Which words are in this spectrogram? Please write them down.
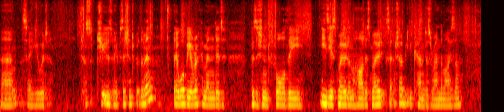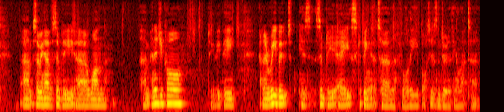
Um, so you would just choose a position to put them in. There will be a recommended position for the easiest mode and the hardest mode, etc. But you can just randomize them. Um, so we have simply uh, one um, energy core, 2 VP, and a reboot is simply a skipping a turn for the bot. It doesn't do anything on that turn.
